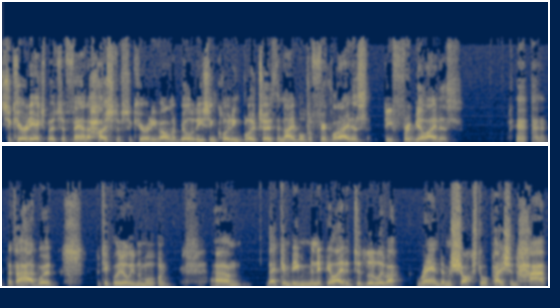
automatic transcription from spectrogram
Security experts have found a host of security vulnerabilities, including Bluetooth enabled defibrillators. Defibrillators. That's a hard word, particularly early in the morning. Um, that can be manipulated to deliver random shocks to a patient heart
